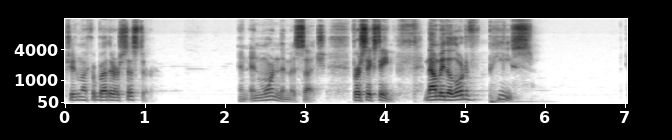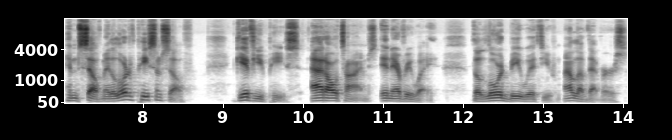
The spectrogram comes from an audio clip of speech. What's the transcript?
Treat them like a brother or sister, and and warn them as such. Verse sixteen. Now may the Lord of peace Himself, may the Lord of peace Himself give you peace at all times in every way. The Lord be with you. I love that verse.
